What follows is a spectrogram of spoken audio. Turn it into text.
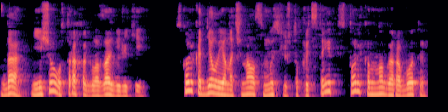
Да, и еще у страха глаза велики. Сколько дел я начинал с мыслью, что предстоит столько много работы.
